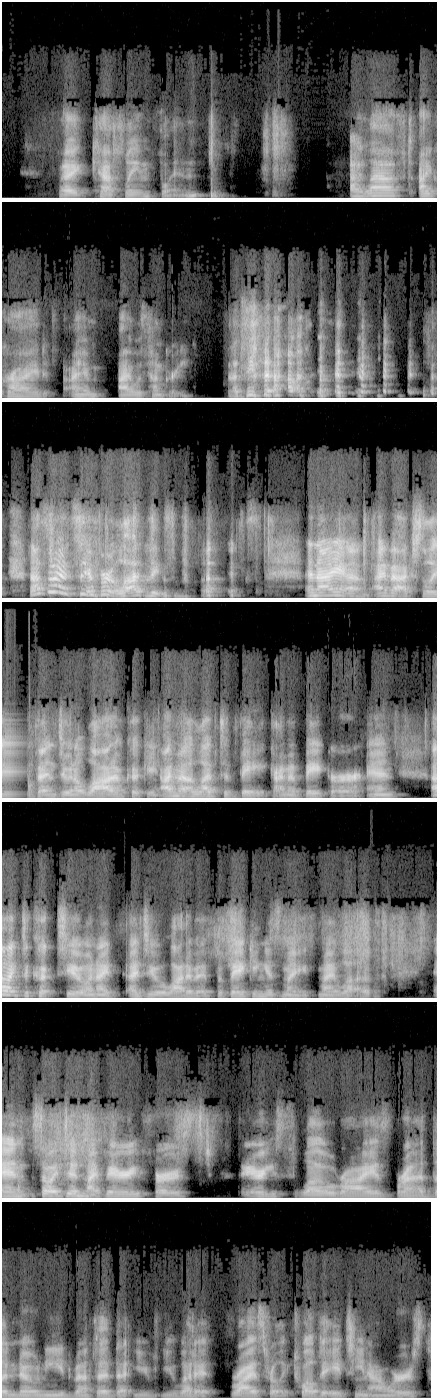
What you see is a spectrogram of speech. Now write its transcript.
by Kathleen Flinn. I laughed, I cried, I'm I was hungry. That's that's what I'd say for a lot of these books. And I um I've actually been doing a lot of cooking. I'm a, I love to bake. I'm a baker and I like to cook too and I I do a lot of it, but baking is my my love. And so I did my very first very slow rise bread, the no knead method that you you let it rise for like 12 to 18 hours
